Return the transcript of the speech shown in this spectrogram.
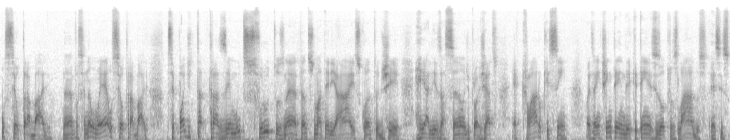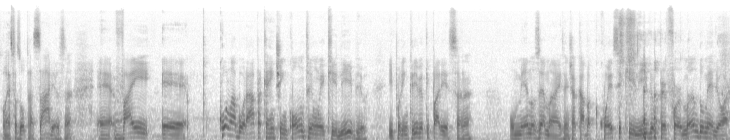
o seu trabalho, né? Você não é o seu trabalho. Você pode tra- trazer muitos frutos, né? Tantos materiais quanto de realização de projetos. É claro que sim. Mas a gente entender que tem esses outros lados, esses, essas outras áreas, né? É, vai é, colaborar para que a gente encontre um equilíbrio e por incrível que pareça, né? O menos é mais. A gente acaba com esse equilíbrio performando melhor.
